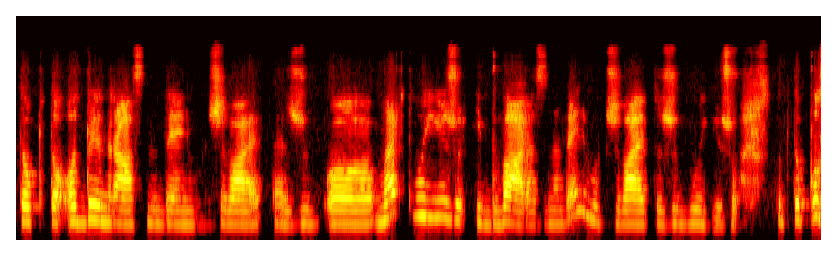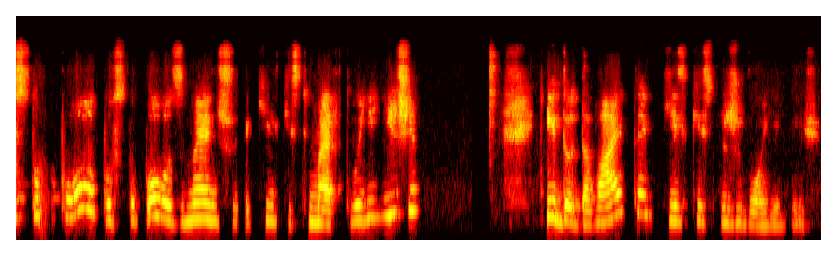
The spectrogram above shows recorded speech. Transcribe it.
Тобто один раз на день ви вживаєте жив, е, мертву їжу, і два рази на день ви вживаєте живу їжу. Тобто поступово, поступово зменшуйте кількість мертвої їжі і додавайте кількість живої їжі.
